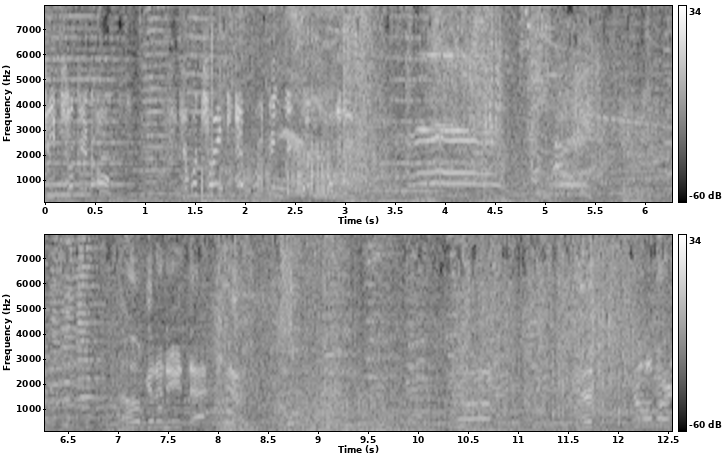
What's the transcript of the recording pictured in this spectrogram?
You took an oath. You're betraying everything we stood for you. I'm gonna need that. Over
